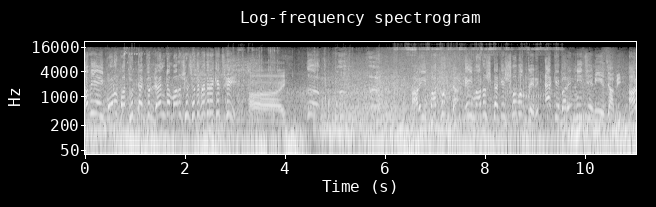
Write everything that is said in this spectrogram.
আমি এই বড় পাথরটা একজন র্যান্ডম মানুষের সাথে বেঁধে রেখেছি। হাই। আর এই পাথরটা এই মানুষটাকে সমুদ্রের একেবারে নিচে নিয়ে যাবে। আর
